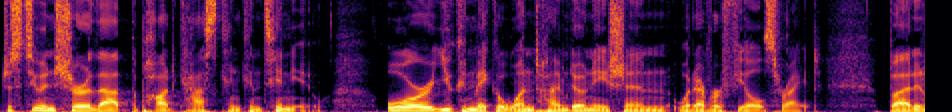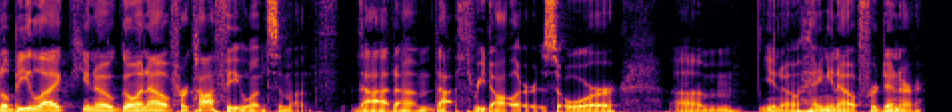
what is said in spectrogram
just to ensure that the podcast can continue. Or you can make a one time donation, whatever feels right but it'll be like you know going out for coffee once a month that um, that three dollars or um, you know hanging out for dinner.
